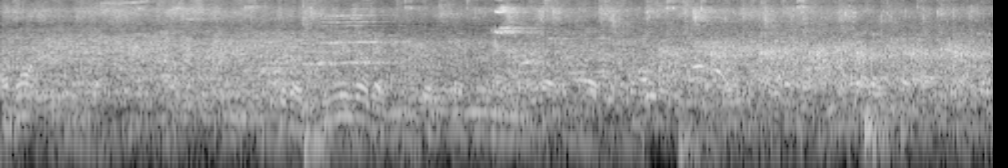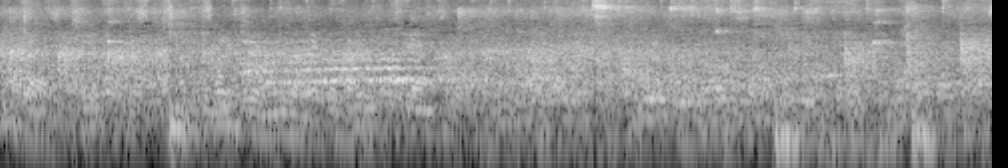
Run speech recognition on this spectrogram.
ばてか金メダルを見てるから32だね。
